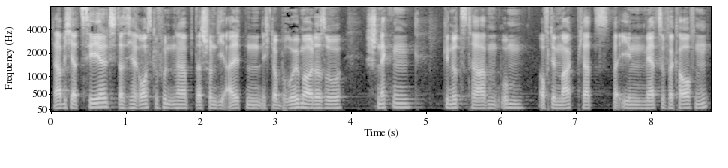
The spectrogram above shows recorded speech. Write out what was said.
Da habe ich erzählt, dass ich herausgefunden habe, dass schon die alten, ich glaube Römer oder so, Schnecken genutzt haben, um auf dem Marktplatz bei ihnen mehr zu verkaufen.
